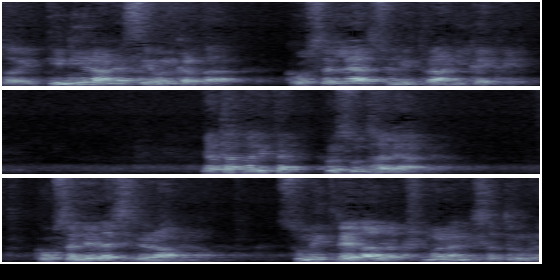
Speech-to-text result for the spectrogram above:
सॉरी तिन्ही राण्या सेवन करतात. कौशल्या सुमित्रा आणि कैके. याच्याखाली त्या प्रसूत झाल्या. कौशल्येला श्रीराम सुमित्रेला लक्ष्मण आणि शत्रुघ्न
